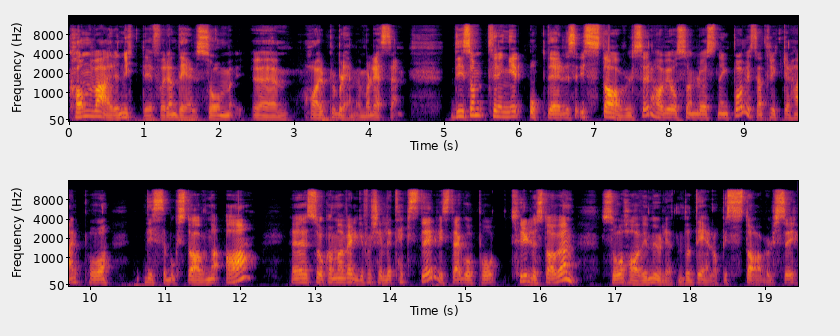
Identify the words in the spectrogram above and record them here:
Kan være nyttig for en del som øh, har problemer med å lese. De som trenger oppdelelser i stavelser har vi også en løsning på. Hvis jeg trykker her på disse bokstavene A, øh, så kan man velge forskjellige tekster. Hvis jeg går på tryllestaven, så har vi muligheten til å dele opp i stavelser.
